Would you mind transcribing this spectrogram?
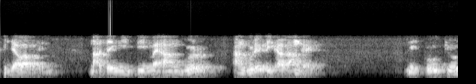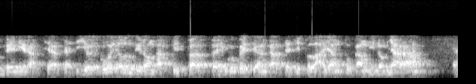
menjawab ini. Nah, anggur, anggurnya tiga tangkai niku diombeni raja. Jadi yo kowe tolong dirongkat bebas, bariku kowe diangkat jadi pelayan tukang minumnya raja.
